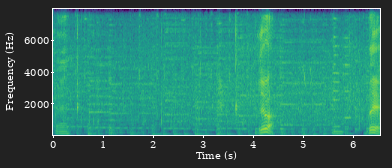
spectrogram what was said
Okej. Gdje B.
